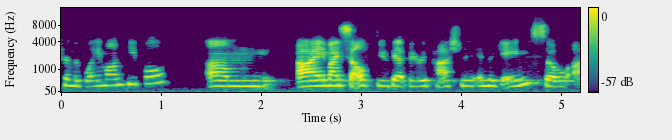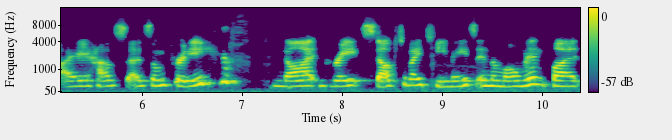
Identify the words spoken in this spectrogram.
turn the blame on people. Um, I myself do get very passionate in the game, so I have said some pretty not great stuff to my teammates in the moment, but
